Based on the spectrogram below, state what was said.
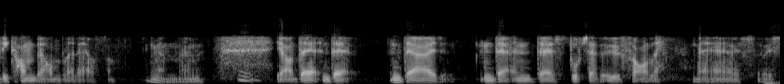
vi, kan behandle det, altså. Men eh, mm. ja, det, det, det, er, det, er, stort sett ufarlig hvis, hvis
